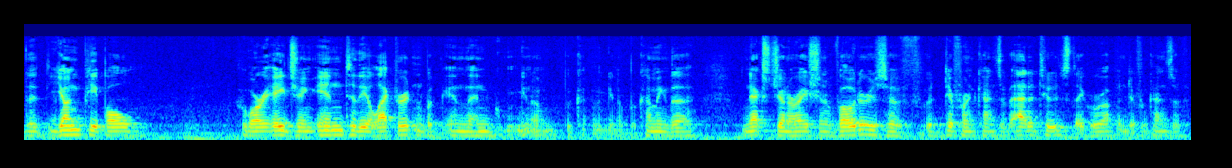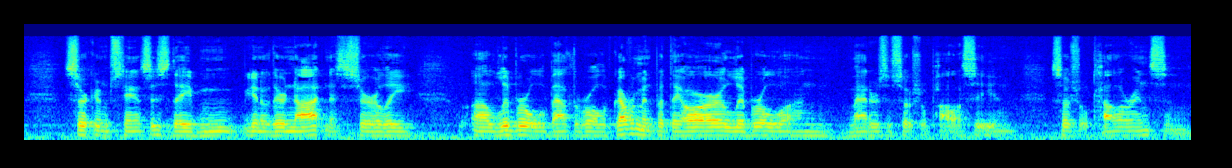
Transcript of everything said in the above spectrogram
that young people who are aging into the electorate and, and then you know, bec- you know becoming the next generation of voters have different kinds of attitudes. They grew up in different kinds of circumstances. They you know they're not necessarily uh, liberal about the role of government, but they are liberal on matters of social policy and social tolerance and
